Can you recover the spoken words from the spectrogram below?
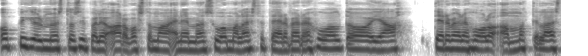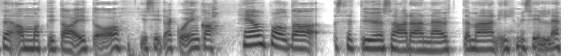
oppi kyllä myös tosi paljon arvostamaan enemmän suomalaista terveydenhuoltoa ja terveydenhuollon ammattilaisten ammattitaitoa ja sitä, kuinka helpolta se työ saadaan näyttämään ihmisille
